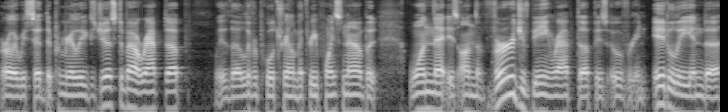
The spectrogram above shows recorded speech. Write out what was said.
earlier we said the Premier League's just about wrapped up with uh, Liverpool trailing by three points now, but one that is on the verge of being wrapped up is over in Italy, and uh,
